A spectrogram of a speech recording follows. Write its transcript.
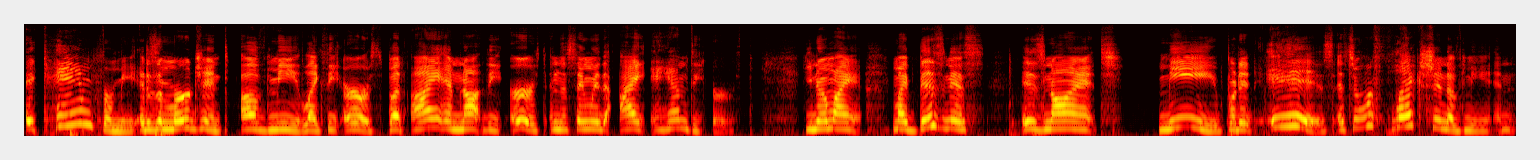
it came from me. It is emergent of me like the earth, but I am not the earth in the same way that I am the earth. You know, my my business is not me, but it is. It's a reflection of me. And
